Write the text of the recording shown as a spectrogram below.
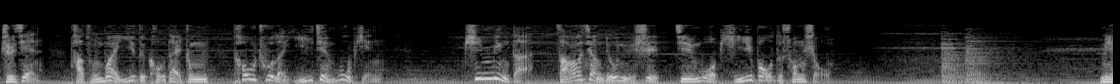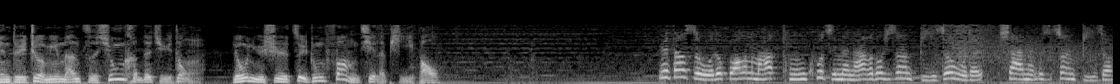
只见他从外衣的口袋中掏出了一件物品，拼命的砸向刘女士紧握皮包的双手。面对这名男子凶狠的举动，刘女士最终放弃了皮包。因为当时我都慌了嘛，他从裤子里面拿个东西这样比着我的下面，就是这样比着。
